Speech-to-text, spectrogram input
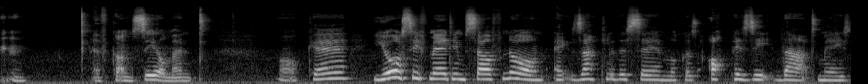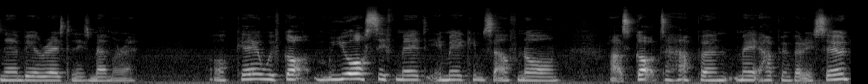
of concealment. Okay, Yosef made himself known, exactly the same. Look, as opposite that, may his name be erased in his memory. Okay, we've got Yosef made make himself known. That's got to happen. May it happen very soon.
